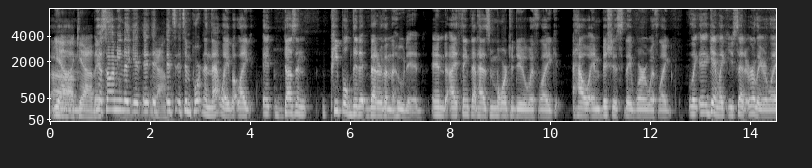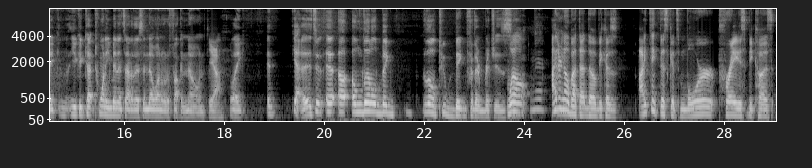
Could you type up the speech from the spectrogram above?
yeah, Um, yeah. yeah, so I mean, it, it, it, Yeah. it's it's important in that way, but like it doesn't. People did it better than the Who did, and I think that has more to do with like how ambitious they were with like like again, like you said earlier, like you could cut twenty minutes out of this and no one would have fucking known. yeah. Like it, yeah, it's a, a, a little big, a little too big for their britches. Well, I don't know about that though because I think this gets more praise because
